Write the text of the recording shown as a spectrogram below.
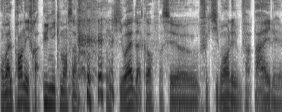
on va le prendre et il fera uniquement ça. Donc tu dis ouais d'accord. Enfin c'est euh, effectivement les, enfin pareil les,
